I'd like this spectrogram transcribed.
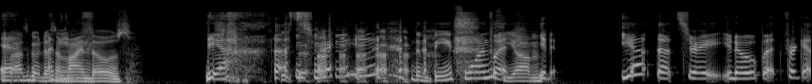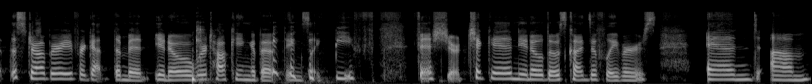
And, Glasgow doesn't I mean, mind those. Yeah, that's right. the beef ones, but, yum. You know, yeah, that's right. You know, but forget the strawberry, forget the mint. You know, we're talking about things like beef, fish, or chicken, you know, those kinds of flavors. And um,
